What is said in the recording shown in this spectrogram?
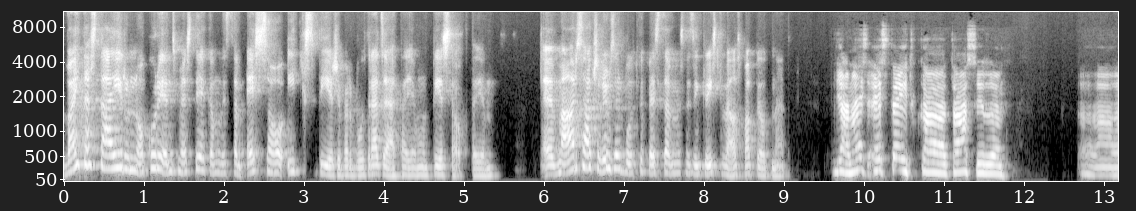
Vai tas tā ir un no kurienes mēs tiekam līdz tam SOX bieži varbūt redzētajam un piesauktajam? E, Māra, sākšu ar jums, varbūt, ka pēc tam, es nezinu, Kristi vēlas papildināt. Jā, nu es, es teiktu, ka tās ir uh,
